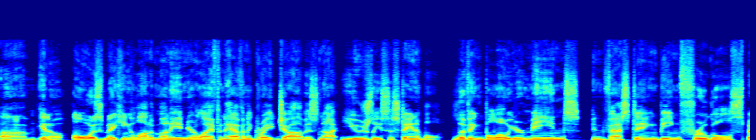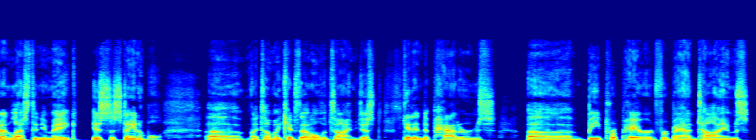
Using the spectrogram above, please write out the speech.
um, you know, always making a lot of money in your life and having a great job is not usually sustainable. Living below your means, investing, being frugal, spend less than you make is sustainable. Uh, I tell my kids that all the time. Just get into patterns, uh, be prepared for bad times.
